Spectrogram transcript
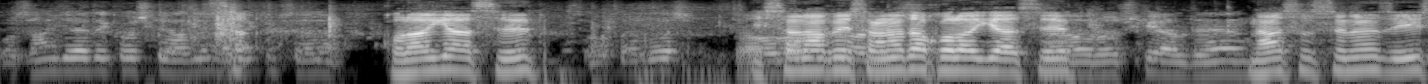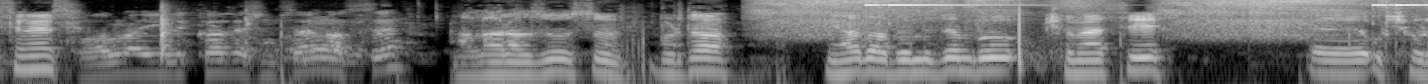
Ozan geldik hoş geldin. Aleyküm selam. Kolay gelsin. Sağ. İhsan abi sana da kolay gelsin. Sağ ol hoş geldin. Nasılsınız? İyisiniz? Vallahi iyilik kardeşim sen nasılsın? Allah razı olsun. Burada Nihat abimizin bu kümesi e, uçur,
